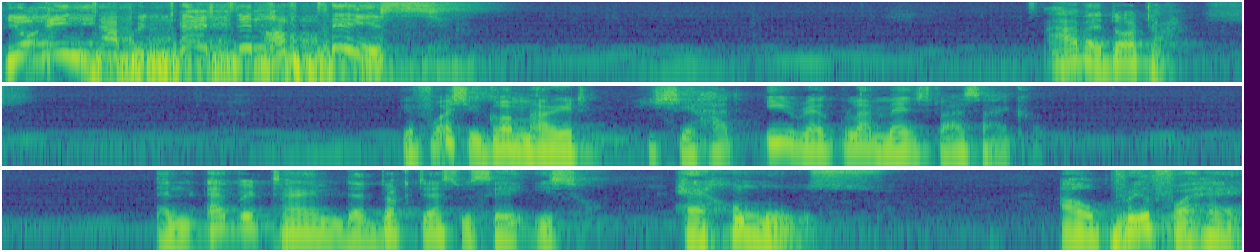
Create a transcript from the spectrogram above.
your interpretation of things. I have a daughter. Before she got married, she had irregular menstrual cycle. And every time the doctors would say it's her hormones. I'll pray for her.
